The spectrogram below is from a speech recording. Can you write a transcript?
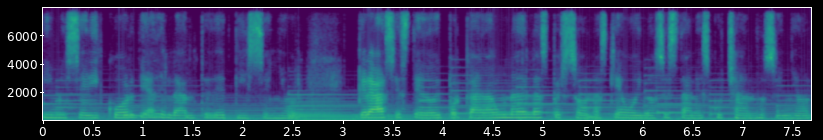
y misericordia delante de ti, Señor. Gracias te doy por cada una de las personas que hoy nos están escuchando, Señor.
